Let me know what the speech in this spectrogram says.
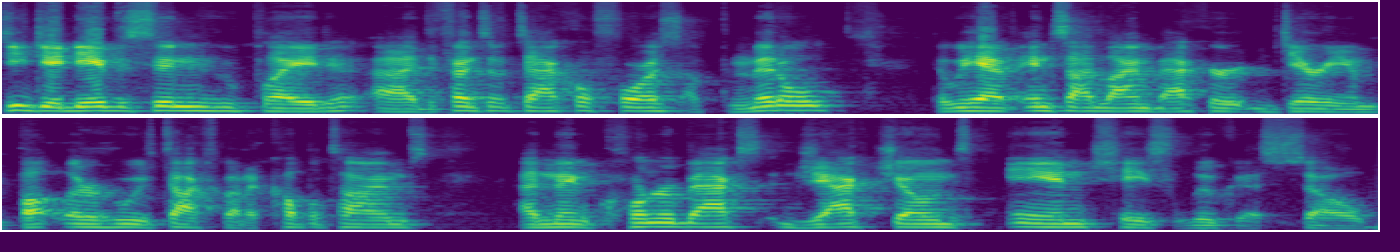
DJ Davidson, who played uh, defensive tackle for us up the middle. Then we have inside linebacker Darien Butler, who we've talked about a couple times, and then cornerbacks Jack Jones and Chase Lucas. So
